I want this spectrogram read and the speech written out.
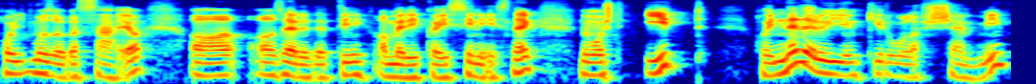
hogy mozog a szája a, az eredeti amerikai színésznek. Na most itt, hogy ne derüljön ki róla semmi,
